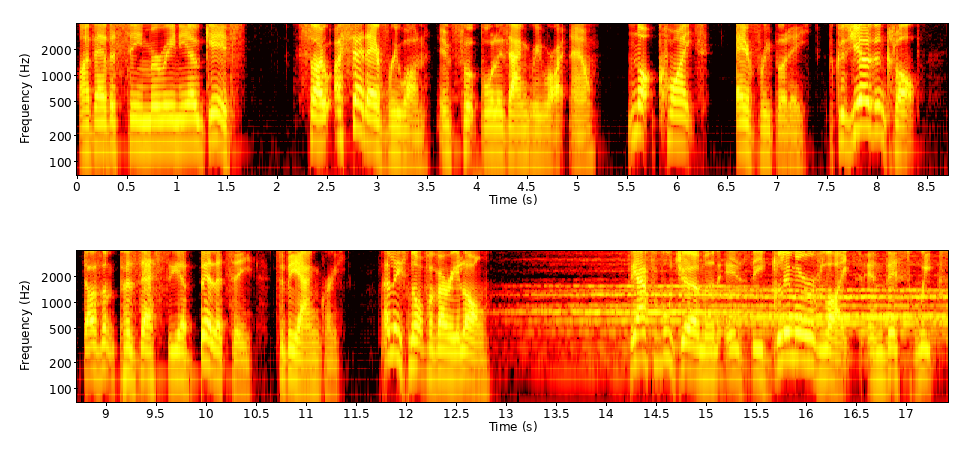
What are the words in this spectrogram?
I've ever seen Mourinho give. So I said everyone in football is angry right now. Not quite everybody. Because Jurgen Klopp doesn't possess the ability to be angry. At least not for very long. The affable German is the glimmer of light in this week's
